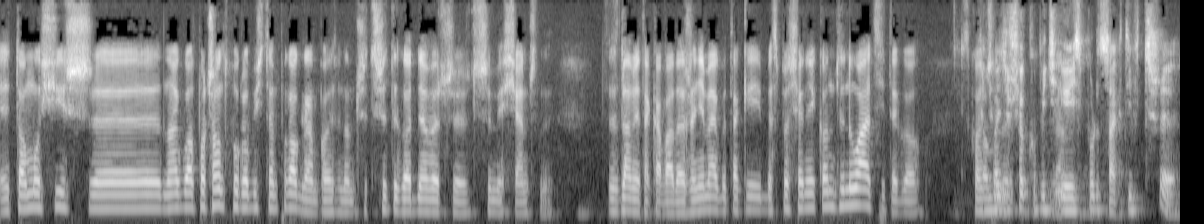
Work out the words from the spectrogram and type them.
y, to musisz y, no jakby od początku robić ten program, powiedzmy tam czy trzytygodniowy, czy trzymiesięczny. To jest dla mnie taka wada, że nie ma jakby takiej bezpośredniej kontynuacji tego To skończonego. będziesz chciał kupić. EA Sports Active 3.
